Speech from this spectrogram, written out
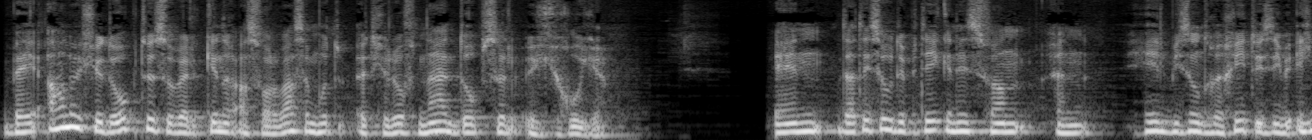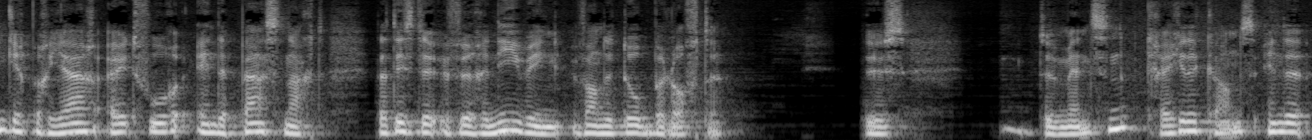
Bij alle gedoopten, zowel kinderen als volwassenen, moet het geloof na het doopsel groeien. En dat is ook de betekenis van een heel bijzondere ritus die we één keer per jaar uitvoeren in de paasnacht. Dat is de vernieuwing van de doopbelofte. Dus de mensen krijgen de kans in de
